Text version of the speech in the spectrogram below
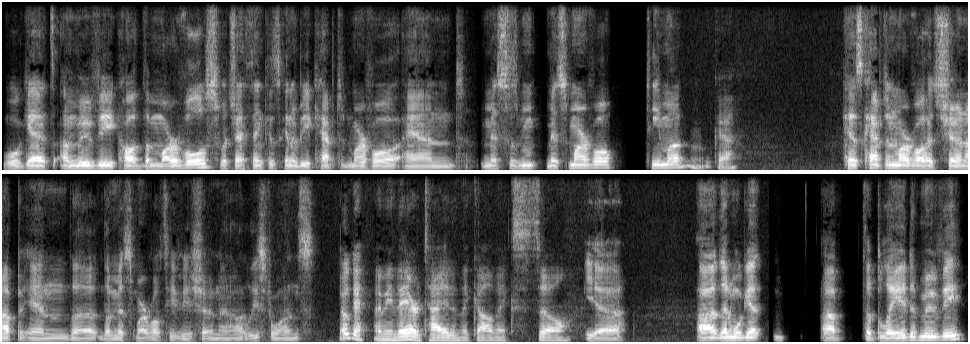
We'll get a movie called The Marvels, which I think is going to be Captain Marvel and Mrs. M- Miss Marvel team up. Okay. Because Captain Marvel has shown up in the the Miss Marvel TV show now at least once. Okay. I mean, they are tied in the comics, so Yeah. Uh, then we'll get uh, the Blade movie,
